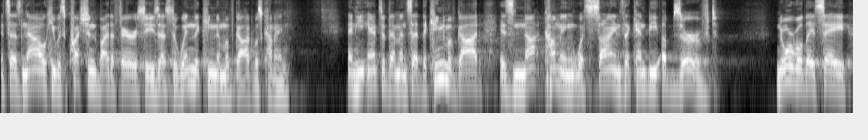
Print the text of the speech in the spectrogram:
it says, Now he was questioned by the Pharisees as to when the kingdom of God was coming. And he answered them and said, The kingdom of God is not coming with signs that can be observed, nor will they say,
